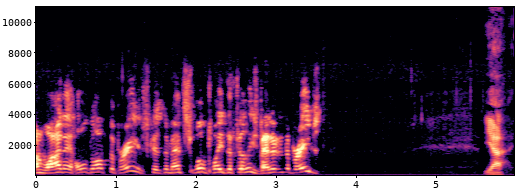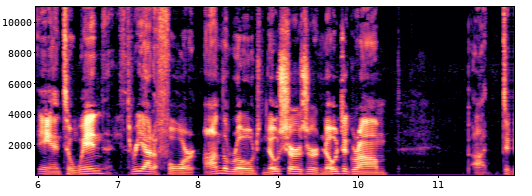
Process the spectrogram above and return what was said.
on why they hold off the Braves because the Mets will play the Phillies better than the Braves. Yeah, and to win three out of four on the road, no Scherzer, no Degrom, uh, to,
